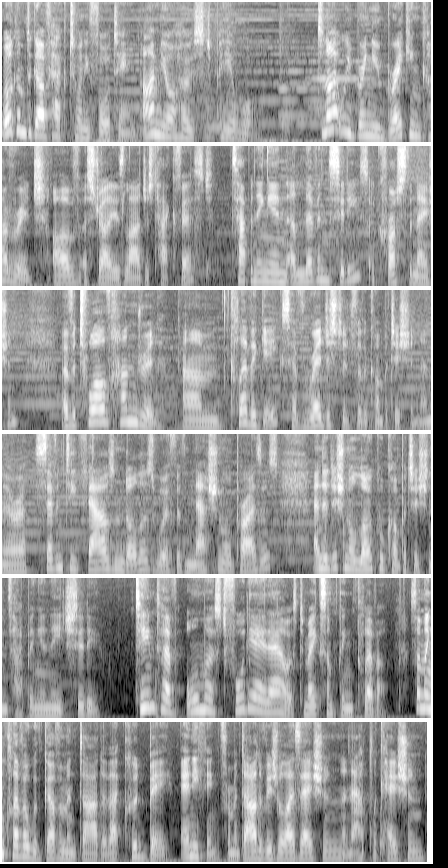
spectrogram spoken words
Welcome to GovHack 2014. I'm your host, Pia Waugh. Tonight we bring you breaking coverage of Australia's largest Hackfest. It's happening in 11 cities across the nation. Over 1,200 um, clever geeks have registered for the competition, and there are $70,000 worth of national prizes and additional local competitions happening in each city. Teams have almost 48 hours to make something clever. Something clever with government data. That could be anything from a data visualization, an application,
